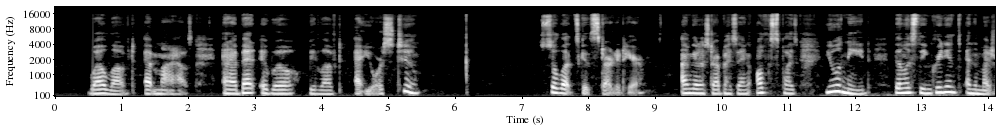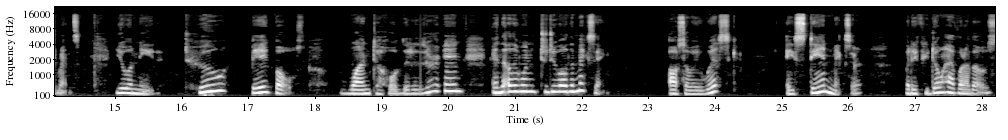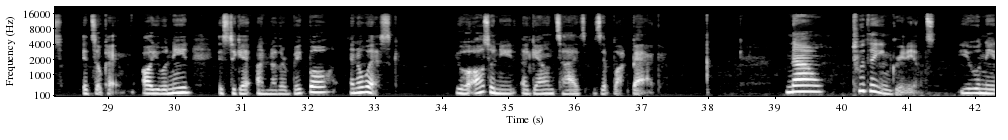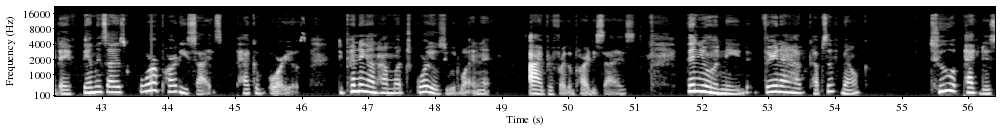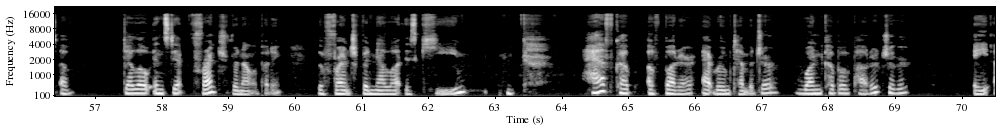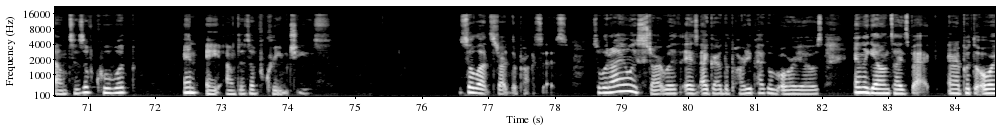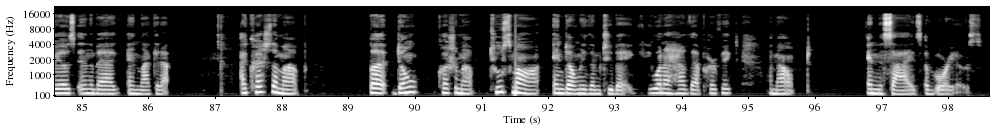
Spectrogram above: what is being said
well loved at my house, and I bet it will be loved at yours too. So let's get started here. I'm going to start by saying all the supplies you will need, then list the ingredients and the measurements. You will need two big bowls, one to hold the dessert in, and the other one to do all the mixing. Also, a whisk, a stand mixer, but if you don't have one of those, it's okay. All you will need is to get another big bowl and a whisk. You will also need a gallon size Ziploc bag. Now, to the ingredients. You will need a family size or party size pack of Oreos, depending on how much Oreos you would want in it. I prefer the party size. Then you will need three and a half cups of milk, two packages of Jello instant French vanilla pudding. The French vanilla is key. half cup of butter at room temperature, one cup of powdered sugar, eight ounces of Cool Whip, and eight ounces of cream cheese. So let's start the process. So what I always start with is I grab the party pack of Oreos and the gallon size bag, and I put the Oreos in the bag and lock it up. I crush them up, but don't crush them up too small and don't leave them too big. You want to have that perfect amount in the size of Oreos.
